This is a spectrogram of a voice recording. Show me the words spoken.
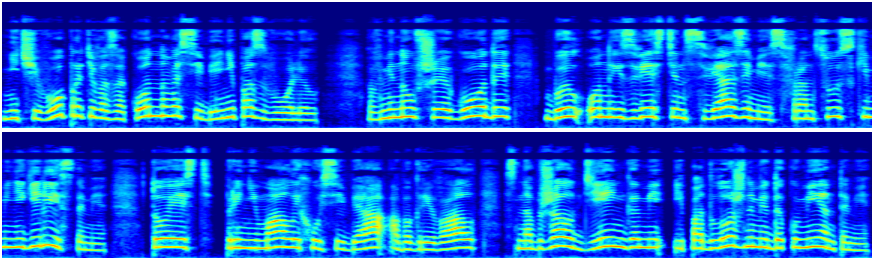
ничего противозаконного себе не позволил. В минувшие годы был он известен связями с французскими нигилистами, то есть принимал их у себя, обогревал, снабжал деньгами и подложными документами,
